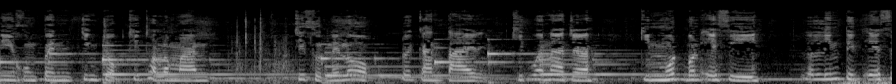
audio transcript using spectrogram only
นี่คงเป็นจิ้งจกที่ทรมานที่สุดในโลกด้วยการตายคิดว่าน่าจะ กินมดบน A4 แล้วลิ้นติด A4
